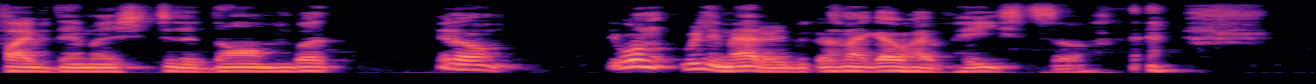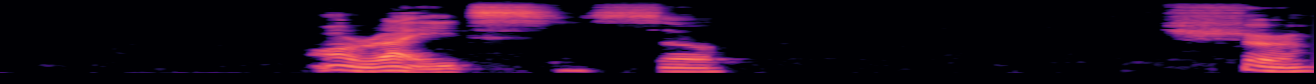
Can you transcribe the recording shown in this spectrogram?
5 damage to the Dom, but you know it won't really matter because my guy will have haste, so. Alright, so. Sure.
